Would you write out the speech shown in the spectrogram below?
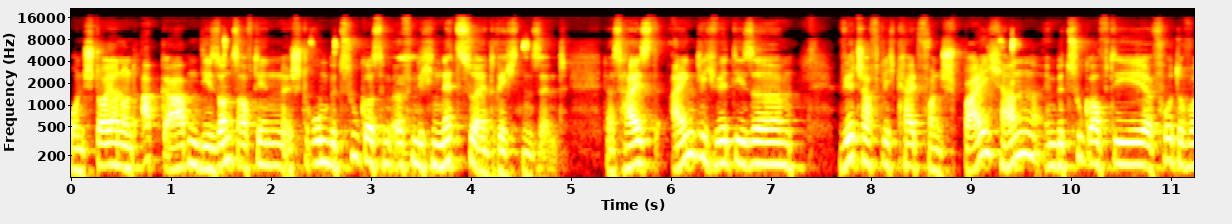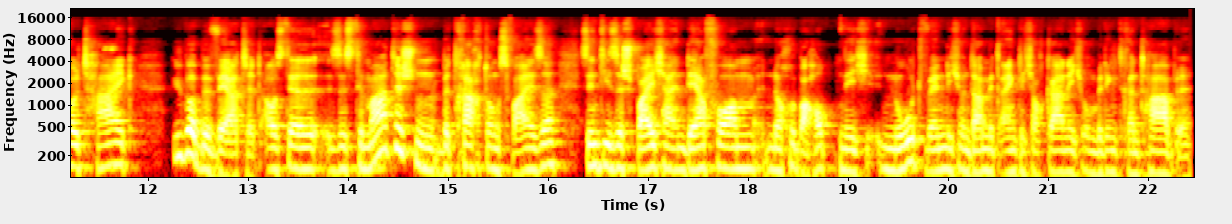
und Steuern und Abgaben, die sonst auf den Strombezug aus dem öffentlichen Netz zu entrichten sind. Das heißt, eigentlich wird diese Wirtschaftlichkeit von Speichern in Bezug auf die Photovoltaik überbewertet. Aus der systematischen Betrachtungsweise sind diese Speicher in der Form noch überhaupt nicht notwendig und damit eigentlich auch gar nicht unbedingt rentabel.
